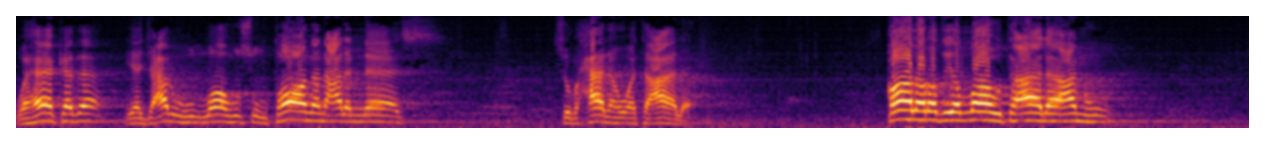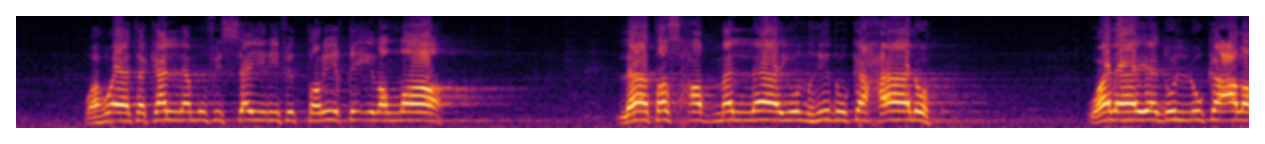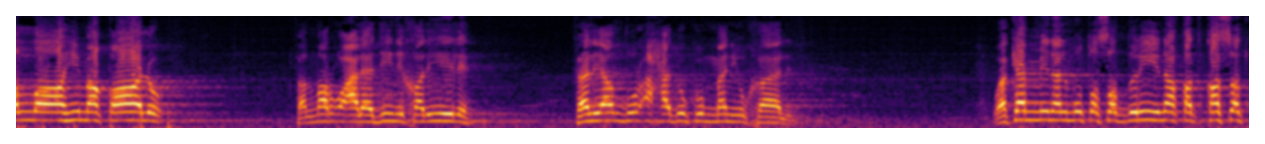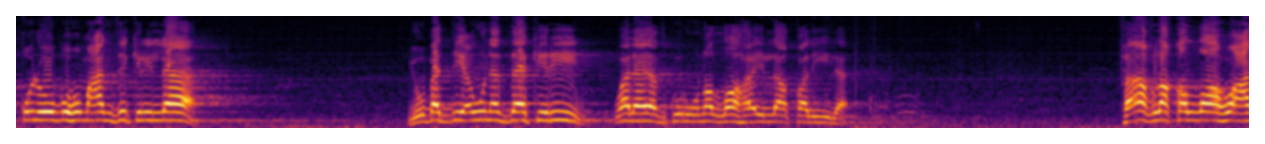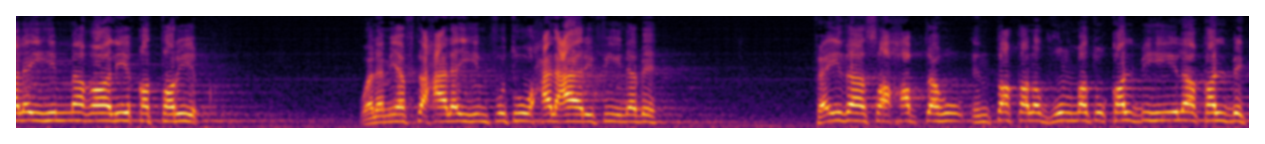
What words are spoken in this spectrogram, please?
وهكذا يجعله الله سلطانا على الناس. سبحانه وتعالى. قال رضي الله تعالى عنه وهو يتكلم في السير في الطريق إلى الله لا تصحب من لا ينهضك حاله ولا يدلك على الله مقاله فالمرء على دين خليله فلينظر أحدكم من يخالف. وكم من المتصدرين قد قست قلوبهم عن ذكر الله. يبدعون الذاكرين ولا يذكرون الله إلا قليلا. فأغلق الله عليهم مغاليق الطريق ولم يفتح عليهم فتوح العارفين به. فإذا صاحبته انتقلت ظلمة قلبه إلى قلبك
